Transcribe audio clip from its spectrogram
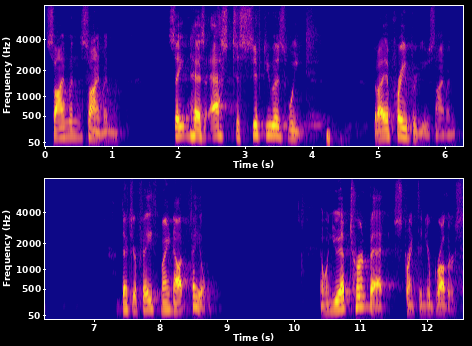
Simon, Simon, Satan has asked to sift you as wheat, but I have prayed for you, Simon, that your faith may not fail. And when you have turned back, strengthen your brothers.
